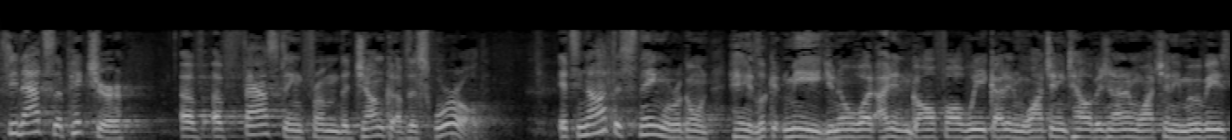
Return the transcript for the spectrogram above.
See, that's the picture of, of fasting from the junk of this world. It's not this thing where we're going, hey, look at me. You know what? I didn't golf all week. I didn't watch any television. I didn't watch any movies.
